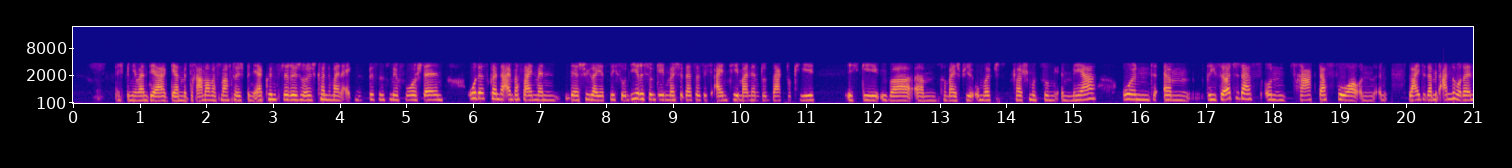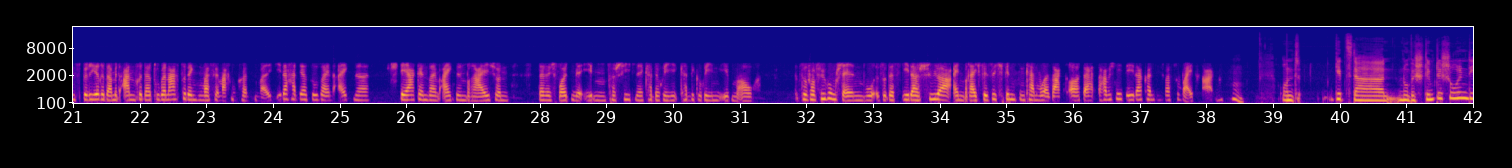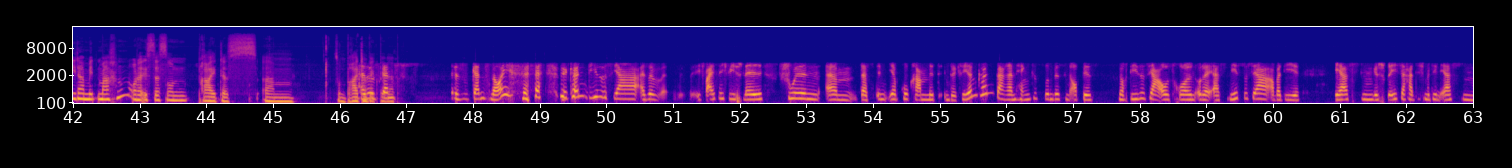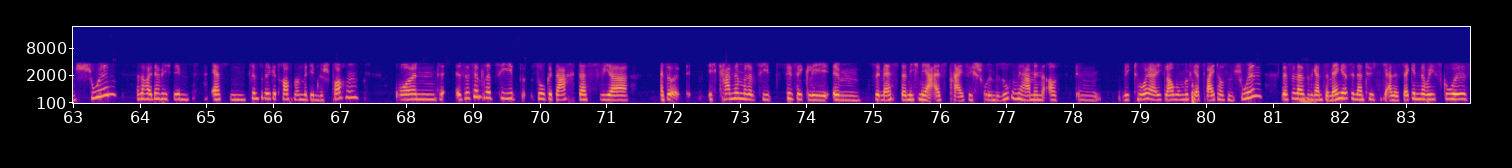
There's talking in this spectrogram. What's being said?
ich bin jemand, der gern mit Drama was macht, oder ich bin eher künstlerisch, oder ich könnte mein eigenes Business mir vorstellen. Oder es könnte einfach sein, wenn der Schüler jetzt nicht so in die Richtung gehen möchte, dass er sich ein Thema nimmt und sagt, okay, ich gehe über ähm, zum Beispiel Umweltverschmutzung im Meer und ähm, researche das und trage das vor und äh, leite damit andere oder inspiriere damit andere, darüber nachzudenken, was wir machen könnten, weil jeder hat ja so seine eigene Stärke in seinem eigenen Bereich und dadurch wollten wir eben verschiedene Kategorie, Kategorien eben auch zur Verfügung stellen, wo, so dass jeder Schüler einen Bereich für sich finden kann, wo er sagt, oh, da, da habe ich eine Idee, da könnte ich was zu beitragen. Hm. Und gibt's da nur bestimmte Schulen, die da mitmachen, oder ist das so ein breites ähm, so ein breiter also Wettbewerb. Es ist ganz neu. Wir können dieses Jahr, also ich weiß nicht, wie schnell Schulen ähm, das in ihr Programm mit integrieren können. Daran hängt es so ein bisschen, ob wir es noch dieses Jahr ausrollen oder erst nächstes Jahr. Aber die ersten Gespräche hatte ich mit den ersten Schulen. Also heute habe ich den ersten Principal getroffen und mit dem gesprochen. Und es ist im Prinzip so gedacht, dass wir, also ich kann im Prinzip physically im Semester nicht mehr als 30 Schulen besuchen. Wir haben in, aus, in Victoria, ich glaube, ungefähr 2000 Schulen. Das sind also eine ganze Menge. Es sind natürlich nicht alle Secondary Schools,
